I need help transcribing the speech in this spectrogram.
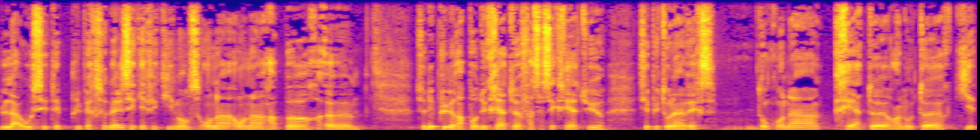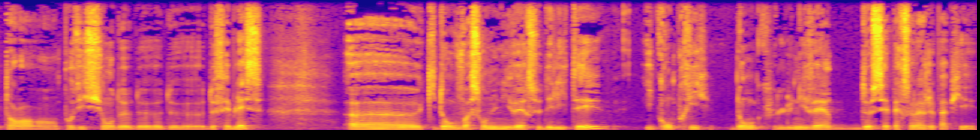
Là où c'était plus personnel, c'est qu'effectivement, on a, on a un rapport. Euh, ce n'est plus le rapport du créateur face à ses créatures, c'est plutôt l'inverse. Donc on a un créateur, un auteur qui est en, position de, de, de, de faiblesse, euh, qui donc voit son univers se déliter, y compris donc l'univers de ces personnages de papier.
